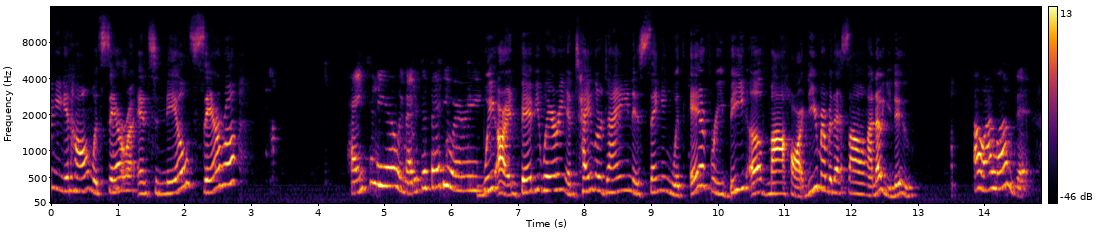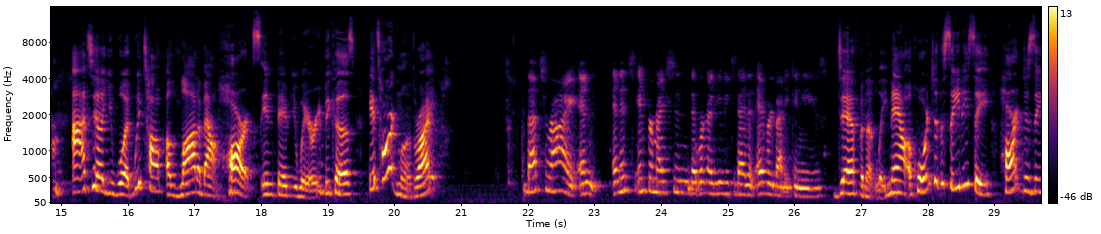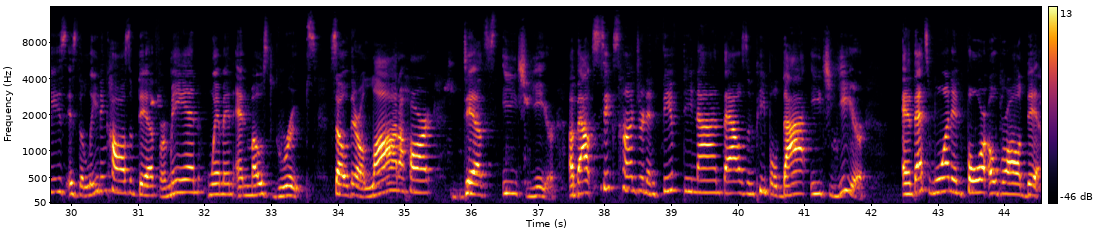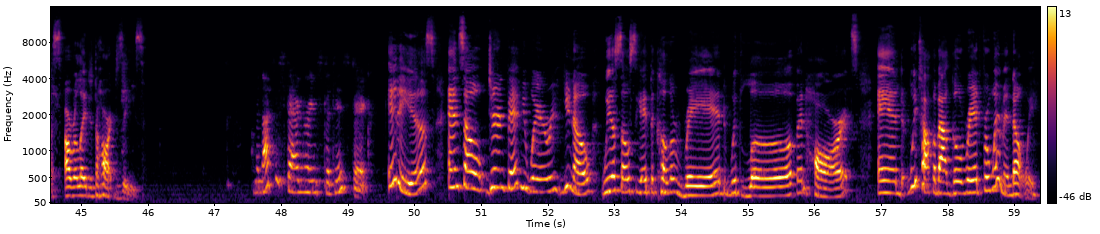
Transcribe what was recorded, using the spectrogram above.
bringing it home with Sarah and Tennille. Sarah, Hey, Tennille, we made it to February. we are in February, and Taylor Dayne is singing with every beat of my heart. Do you remember that song? I know you do. Oh, I loved it. I tell you what, we talk a lot about hearts in February because it's Heart Month, right? That's right. And and it's information that we're going to give you today that everybody can use. Definitely. Now, according to the CDC, heart disease is the leading cause of death for men, women, and most groups. So there are a lot of heart deaths each year. About 659,000 people die each year. And that's one in four overall deaths are related to heart disease. I mean, that's a staggering statistic. It is. And so during February, you know, we associate the color red with love and hearts. And we talk about go red for women, don't we?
